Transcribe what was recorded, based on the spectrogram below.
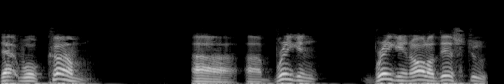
that will come, uh, uh, bringing bringing all of this to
